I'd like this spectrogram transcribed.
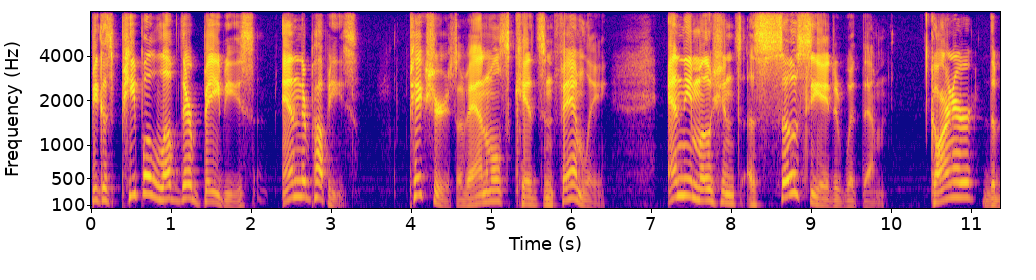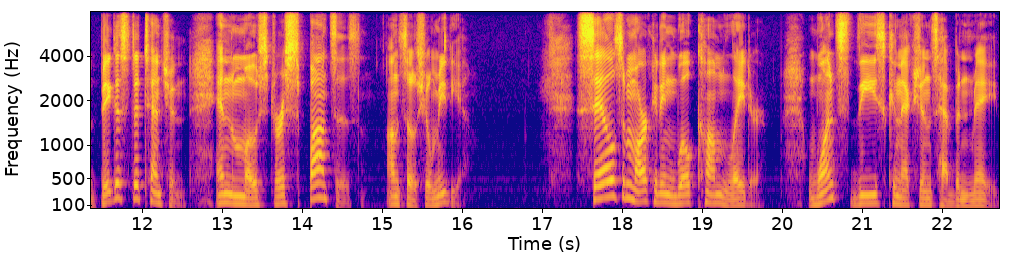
Because people love their babies and their puppies, pictures of animals, kids, and family, and the emotions associated with them garner the biggest attention and the most responses on social media. Sales and marketing will come later once these connections have been made.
